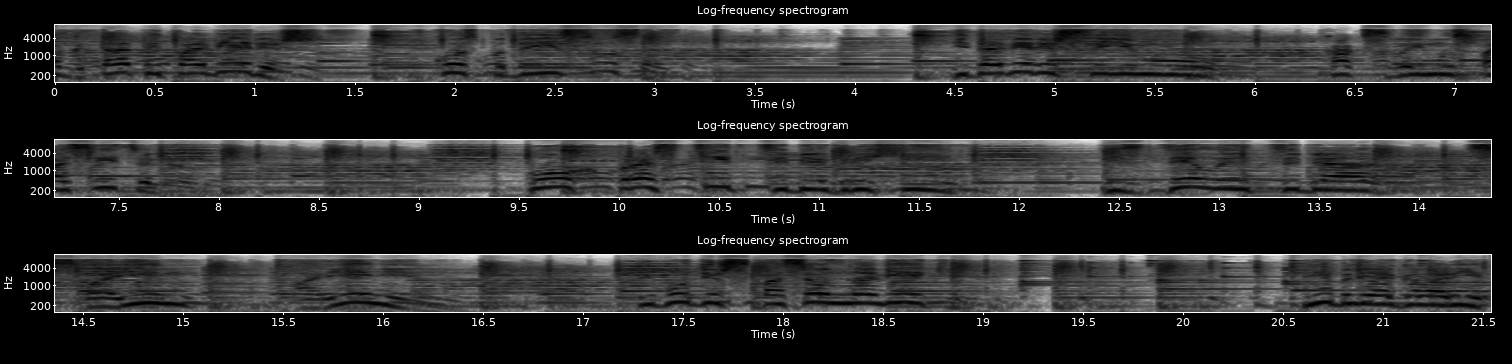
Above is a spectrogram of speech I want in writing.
Когда ты поверишь в Господа Иисуса и доверишься Ему как своему Спасителю, Бог простит тебе грехи и сделает тебя своим творением. Ты будешь спасен навеки. Библия говорит,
